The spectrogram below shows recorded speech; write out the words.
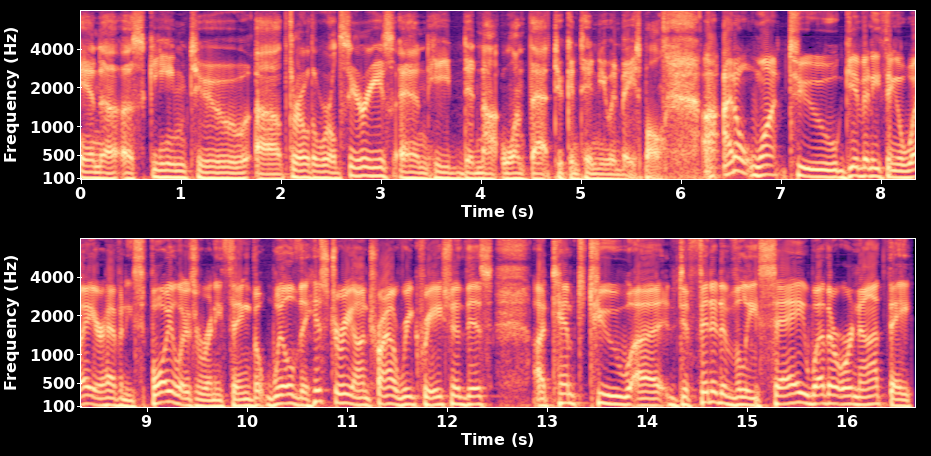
in a, a scheme to uh, throw the World Series, and he did not want that to continue in baseball. Uh, I don't want to give anything away or have any spoilers or anything, but will the history on trial recreation of this attempt to uh, definitively say whether or not they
